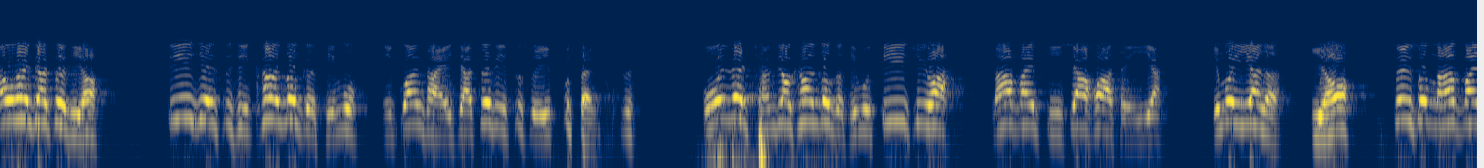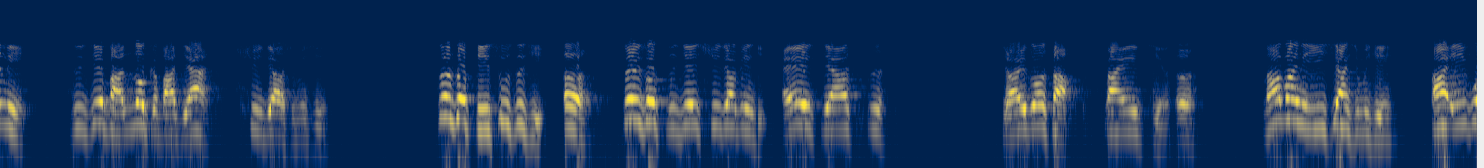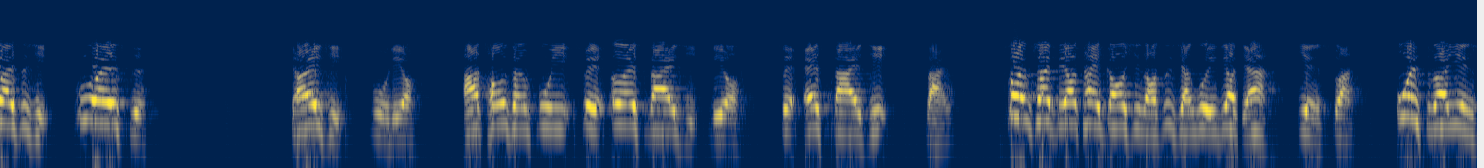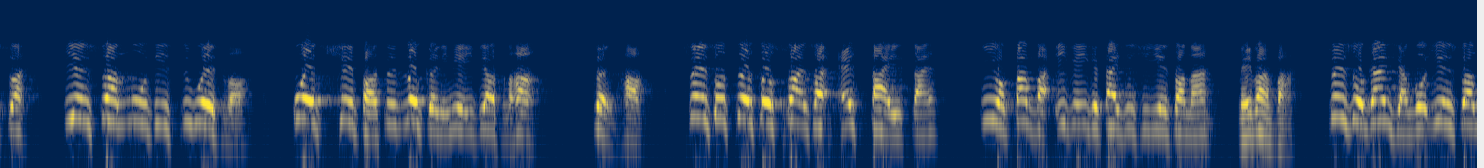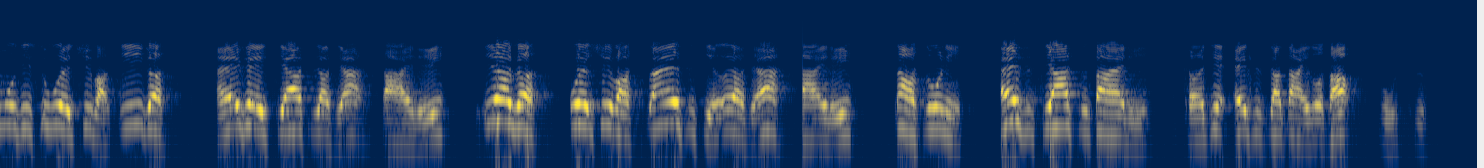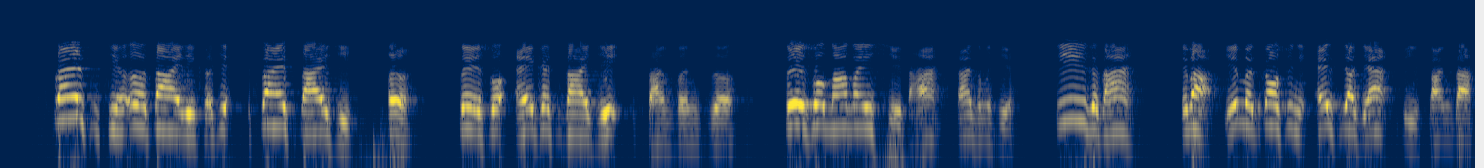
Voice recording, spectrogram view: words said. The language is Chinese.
好，我看一下这题哈。第一件事情，看 log 题目，你观察一下，这里是属于不等式。我们在强调看 log 题目，第一句话，麻烦底下画成一样，有没有一样的？有。所以说，麻烦你直接把 log 把怎样去掉，行不行？这时候底数是几？二。所以说，直接去掉变几？a 加四小于多少？三 a 减二。麻烦你一项行不行？啊一过来是几？负 s 小于几？负六。啊，同乘负一，所以二 s 大于几？六。所以 s 大于几？三。算出来不要太高兴，老师讲过一定要怎样验算？为什么要验算？验算目的是为什么？为确保是 log 里面一定要什么哈？正号。所以说这时候算出来 s 大于三，你有办法一个一个带进去验算吗？没办法。所以说我刚才讲过，验算目的是为了确保第一个 x 加四要怎样大于零，第二个为了确保三 s 减二要怎样大于零。那老师问你，s 加四大于零，可见 x 要大于多少？负四。三 s 减二大于零，可见三 s 大于几？二。所以说 x 大于几？三分之二。所以说麻烦你写答案，答案怎么写？第一个答案。对吧？原本告诉你 s 要怎样比三大，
